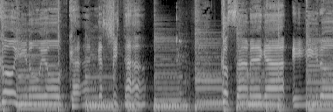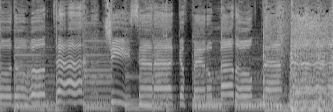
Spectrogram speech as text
恋の予感がした小雨が彩った小さなカフェの窓だった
